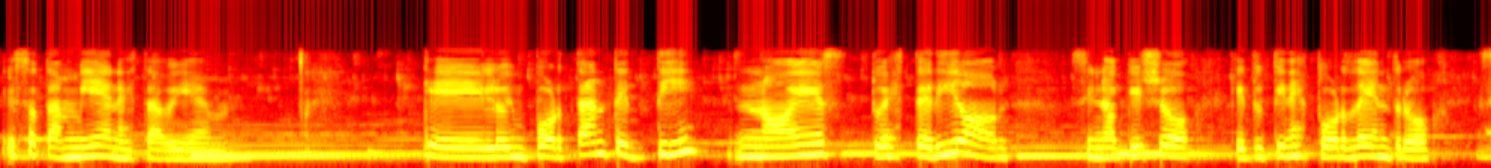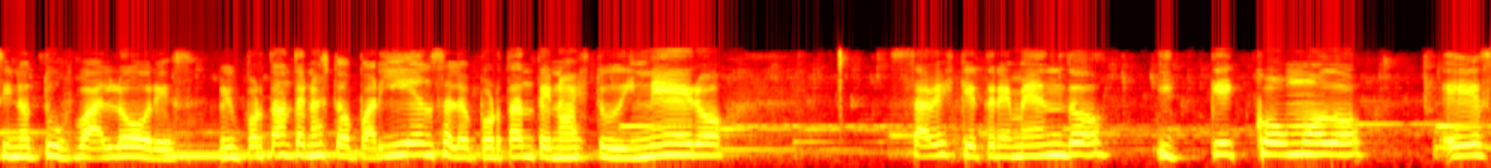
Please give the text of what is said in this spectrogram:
Eso también está bien. Que lo importante en ti no es tu exterior, sino aquello que tú tienes por dentro, sino tus valores. Lo importante no es tu apariencia, lo importante no es tu dinero. ¿Sabes qué tremendo? y qué cómodo es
